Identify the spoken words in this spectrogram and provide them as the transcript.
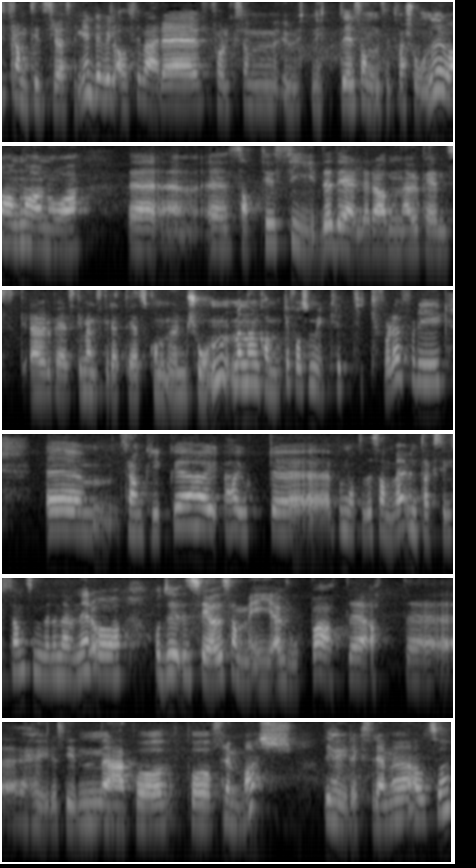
si, framtidsløsninger. Det vil alltid være folk som utnytter sånne situasjoner. Og han har nå eh, eh satt til side deler av den europeiske, europeiske, menneskerettighetskonvensjonen. Men han kan ikke få så mye kritikk for det, fordi eh, Frankrike har, har gjort eh, på en måte det samme. Unntakstilstand, som dere nevner. Og, og, du ser jo det samme i Europa, at, at eh, høyresiden er på, på fremmarsj. De høyreekstreme, altså.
